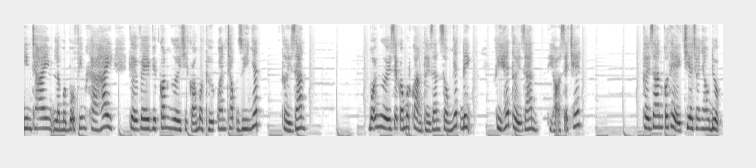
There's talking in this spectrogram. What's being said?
In Time là một bộ phim khá hay kể về việc con người chỉ có một thứ quan trọng duy nhất, thời gian. Mỗi người sẽ có một khoảng thời gian sống nhất định, khi hết thời gian thì họ sẽ chết. Thời gian có thể chia cho nhau được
